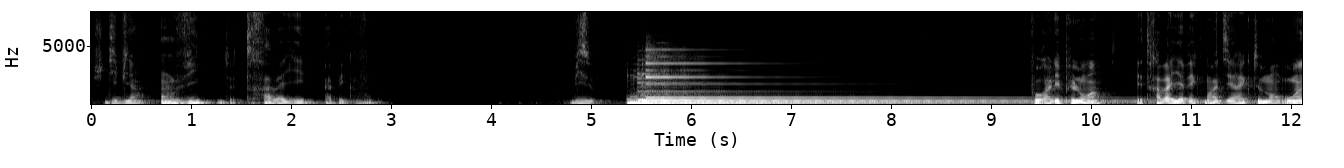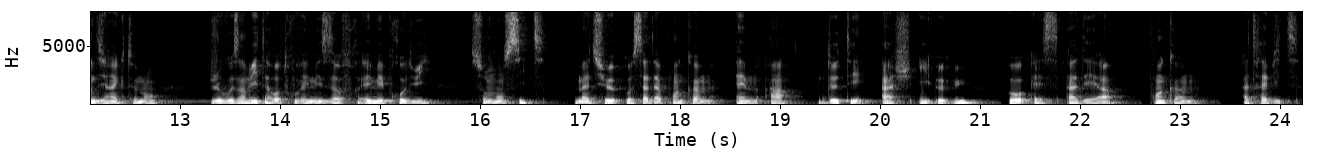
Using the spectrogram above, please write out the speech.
je dis bien envie, de travailler avec vous? Bisous. Pour aller plus loin et travailler avec moi directement ou indirectement, je vous invite à retrouver mes offres et mes produits sur mon site mathieuosada.com. m a t h i e u o s a d A.com. À très vite.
